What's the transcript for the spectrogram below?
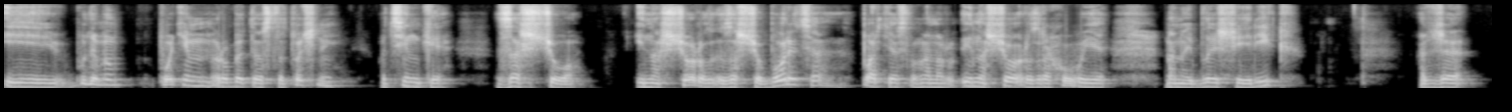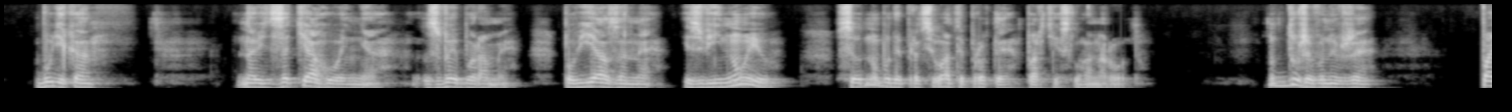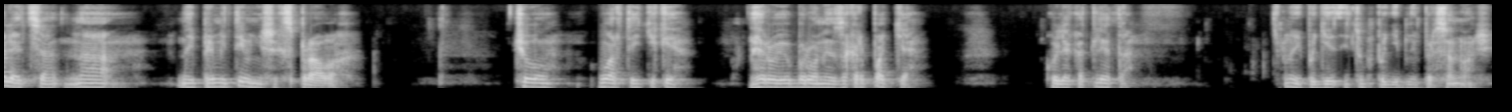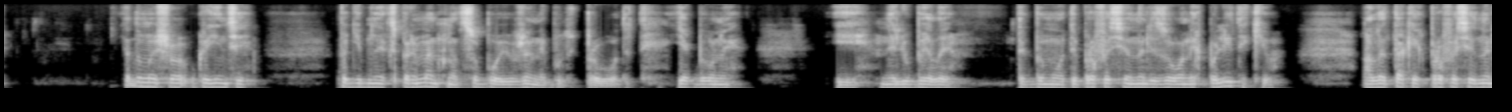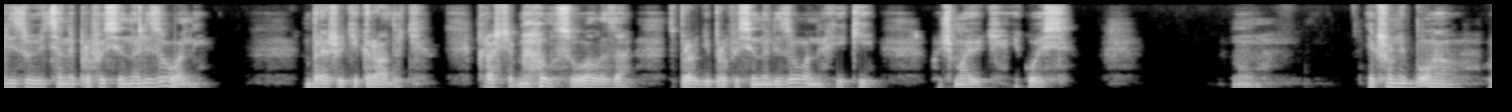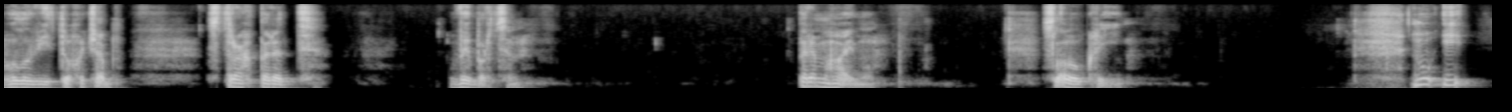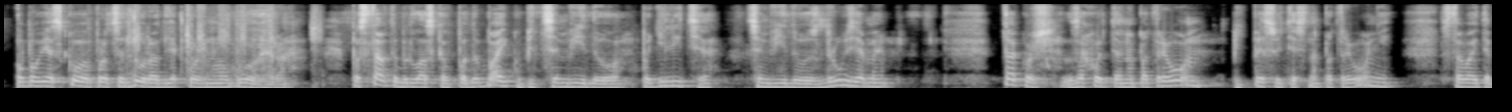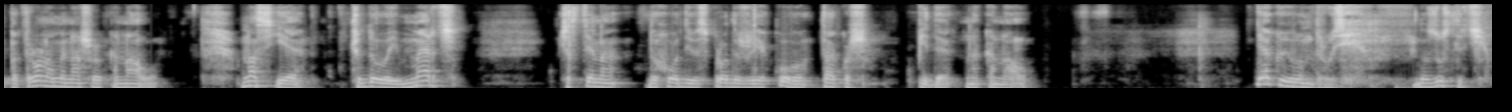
І будемо потім робити остаточні оцінки, за що і на що, за що бореться партія Слуга народу, і на що розраховує на найближчий рік. Адже будь-яка навіть затягування з виборами, пов'язане із війною, все одно буде працювати проти партії Слуга народу. Ну, дуже вони вже паляться на найпримітивніших справах, чого вартий тільки Герой оборони Закарпаття, Коля Котлета, ну і тому подібні персонажі. Я думаю, що українці подібний експеримент над собою вже не будуть проводити. Якби вони і не любили, так би мовити, професіоналізованих політиків, але так як професіоналізуються непрофесіоналізовані, брешуть і крадуть, краще б ми голосували за справді професіоналізованих, які хоч мають якогось, ну, якщо не Бога в голові, то хоча б страх перед виборцем. Перемагаємо. Слава Україні! Ну і обов'язкова процедура для кожного блогера. Поставте, будь ласка, вподобайку під цим відео, поділіться цим відео з друзями. Також заходьте на Patreon, підписуйтесь на Патреоні, ставайте патронами нашого каналу. У нас є чудовий мерч, частина доходів з продажу якого також піде на канал. Дякую вам, друзі. До зустрічі!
